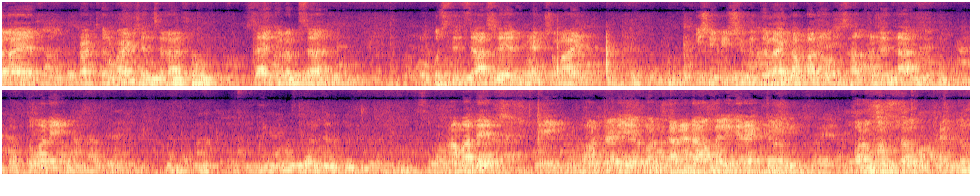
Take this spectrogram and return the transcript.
বিশ্ববিদ্যালয়ের প্রাক্তন ভাইস সাইদুল স্যার উপস্থিত এক সময় কৃষি বিশ্ববিদ্যালয় ছাত্র নেতা, বর্তমানে আমাদের এই অন্টারিও এবং কানাডা আওয়ামী লীগের একজন পরামর্শ, একজন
